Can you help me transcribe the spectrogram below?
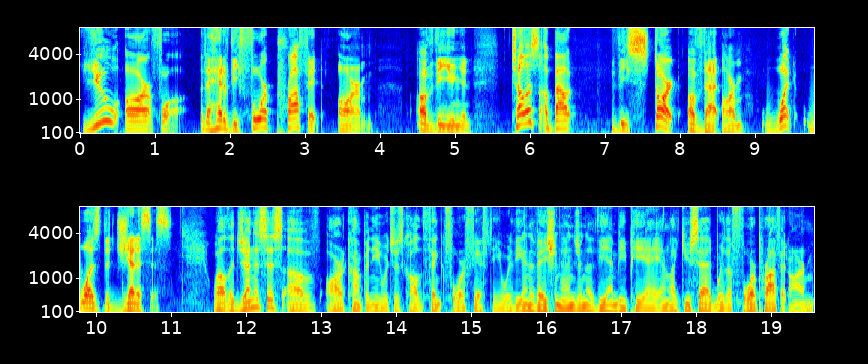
you are for the head of the for profit arm of the union. Tell us about the start of that arm. What was the genesis? Well, the genesis of our company, which is called Think 450, we're the innovation engine of the NBPA. And like you said, we're the for profit arm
